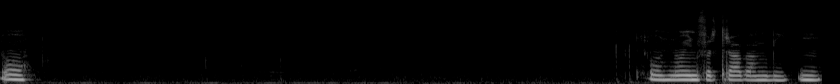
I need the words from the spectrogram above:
So. So, einen neuen Vertrag anbieten.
